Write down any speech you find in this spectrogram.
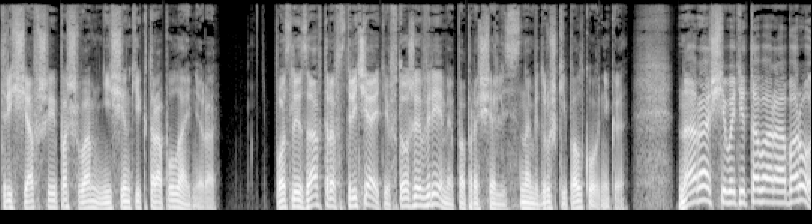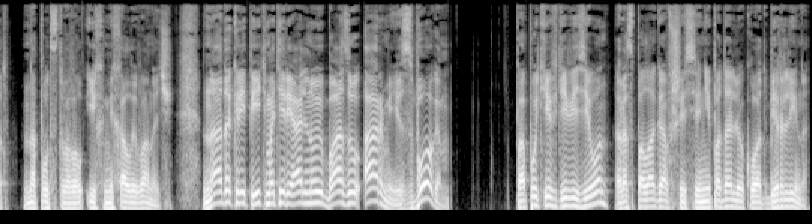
трещавшие по швам нищенки к трапу лайнера. «Послезавтра встречайте, в то же время», — попрощались с нами дружки полковника. «Наращивайте товарооборот», — напутствовал их Михаил Иванович. «Надо крепить материальную базу армии. С Богом!» По пути в дивизион, располагавшийся неподалеку от Берлина,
